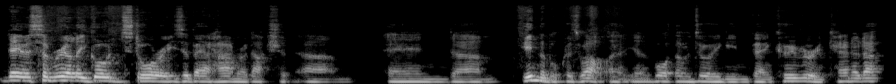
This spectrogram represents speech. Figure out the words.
there are some really good stories about harm reduction, um, and um, in the book as well. Uh, you know what they were doing in Vancouver, in Canada,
